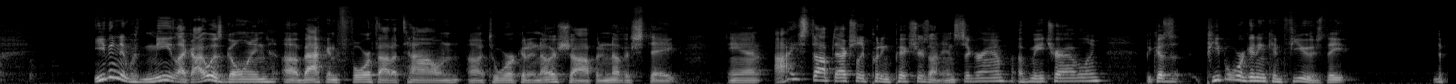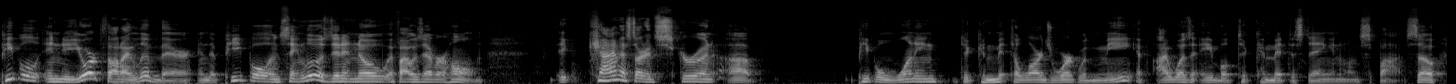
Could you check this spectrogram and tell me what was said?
even with me, like I was going uh, back and forth out of town uh, to work at another shop in another state and I stopped actually putting pictures on Instagram of me traveling because people were getting confused. They the people in New York thought I lived there, and the people in St. Louis didn't know if I was ever home. It kind of started screwing up people wanting to commit to large work with me if I wasn't able to commit to staying in one spot. So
